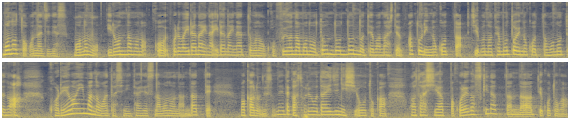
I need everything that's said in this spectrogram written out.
物と同じです物もいろんなものこうこれはいらないないらないなってものをこう不要なものをどんどんどんどん手放して後に残った自分の手元に残ったものっていうのはあこれは今の私に大切なものなんだって分かるんですよねだからそれを大事にしようとか私やっぱこれが好きだったんだっていうことが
